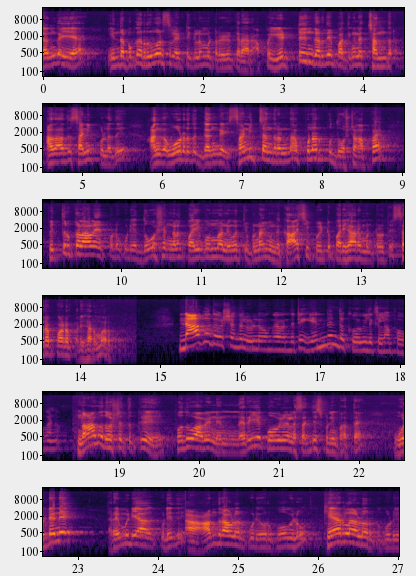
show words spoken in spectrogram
கங்கையை இந்த பக்கம் ரிவர்ஸில் எட்டு கிலோமீட்டர் இழுக்கிறார். அப்போ எட்டுங்கிறதே பார்த்தீங்கன்னா சந்திரன். அதாவது சனிக்குள்ளது அங்கே ஓடுறது கங்கை. சனிச்சந்திரன் தான் புணர்ப்பு தோஷம். அப்போ பித்ருக்களால் ஏற்படக்கூடிய தோஷங்களை பரிபூர்ணமாக நிவர்த்தி பண்ணால் இவங்க காசி போயிட்டு பரிகாரம் பண்ணுறது சிறப்பான பரிகாரமாக இருக்கும். நாகதோஷங்கள் உள்ளவங்க வந்துட்டு எந்தெந்த கோவிலுக்கெல்லாம் போகணும்? நாகதோஷத்துக்கு பொதுவாகவே நிறைய கோவில்களை சஜஸ்ட் பண்ணி பார்த்தேன். உடனே ரெமெடி ஆகக்கூடியது. ஆந்திராவில் இருக்கக்கூடிய ஒரு கோவிலும் கேரளாவில் இருக்கக்கூடிய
